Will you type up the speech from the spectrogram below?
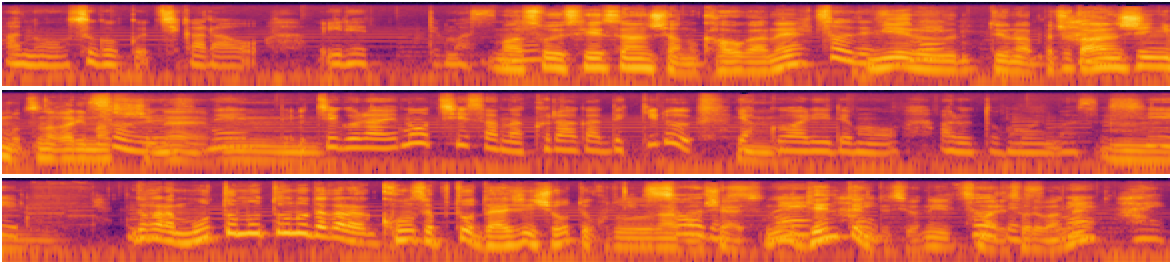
あのすごく力を入れてますね。まあそういう生産者の顔がねね。見えるっていうのはやっぱちょっと安心にもつながりますしそうでね。すね、うん。でうちぐらいの小さな蔵ができる役割でもあると思いますし、うんだから元々のだからコンセプトを大事にしようってことなのかもしれないですね。すね。原点ですよね、つまりそれはね。はい、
